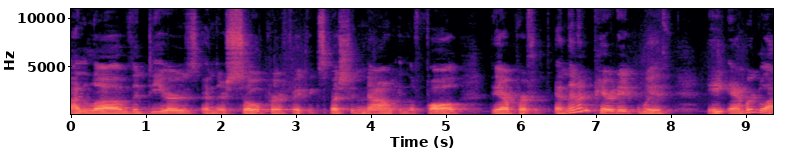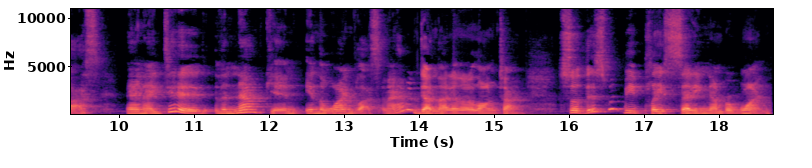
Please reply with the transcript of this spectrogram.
I love the deers and they're so perfect, especially now in the fall. They are perfect. And then I paired it with a amber glass and I did the napkin in the wine glass. And I haven't done that in a long time. So this would be place setting number one.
